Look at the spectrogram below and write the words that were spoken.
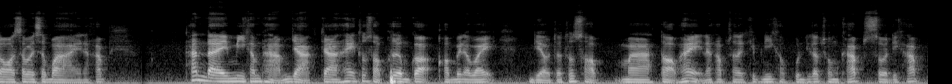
รอสบายๆนะครับ ท่านใดมีคำถามอยากจะให้ทดสอบเพิ่มก็คอมเมนต์เอาไว้ เดี๋ยวจะทดสอบมาตอบให้นะครับสำหรับคลิปนี้ขอบคุณที่รับชมครับ สวัสดีครับ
